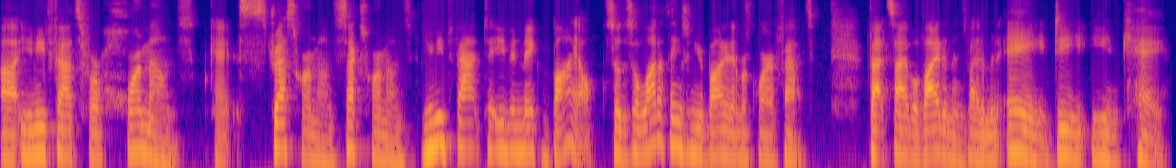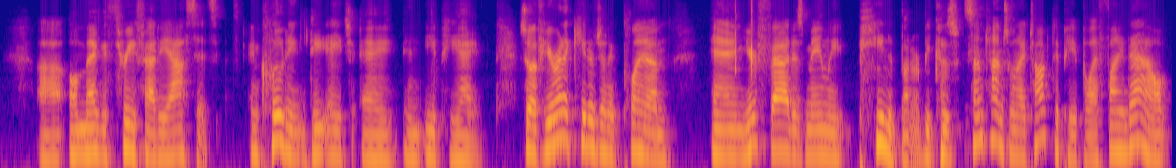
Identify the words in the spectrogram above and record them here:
Uh, you need fats for hormones, okay, stress hormones, sex hormones. You need fat to even make bile. So there's a lot of things in your body that require fats. Fat soluble vitamins, vitamin A, D, E, and K. Uh, omega-3 fatty acids, including DHA and EPA. So if you're in a ketogenic plan and your fat is mainly peanut butter, because sometimes when I talk to people, I find out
